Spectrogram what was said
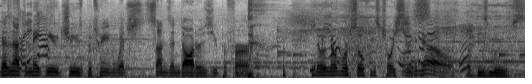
Doesn't have to make you choose between which sons and daughters you prefer. no, no more Sophie's choices. no. Of these moves.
